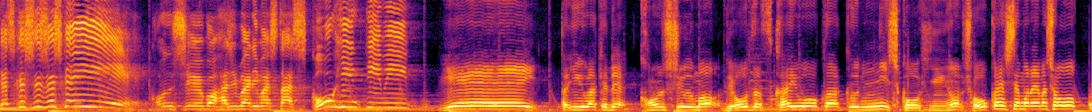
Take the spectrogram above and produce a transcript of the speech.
かしかしかしかしかい今週も始まりました嗜好品 TV イエーイというわけで今週も両座スカイウォーカー君に嗜好品を紹介してもらいましょう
